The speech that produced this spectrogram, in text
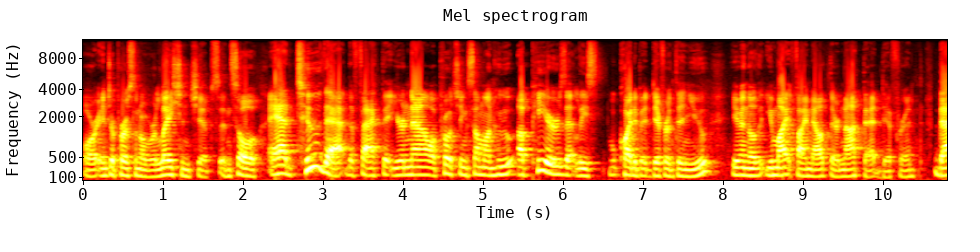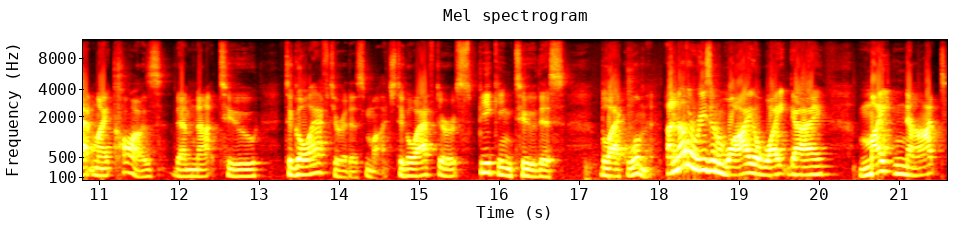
or interpersonal relationships. And so add to that the fact that you're now approaching someone who appears at least quite a bit different than you, even though you might find out they're not that different. That might cause them not to to go after it as much, to go after speaking to this black woman. Another reason why a white guy might not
